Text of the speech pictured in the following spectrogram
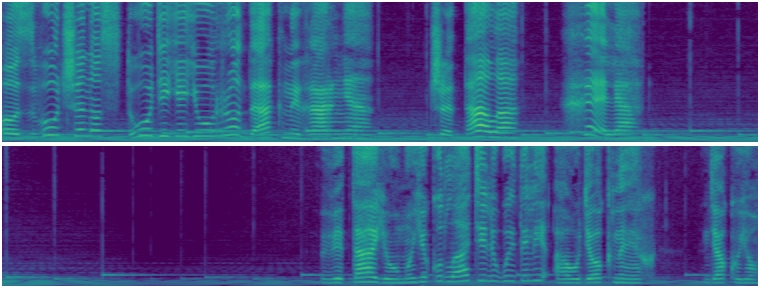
Озвучено студією Руда книгарня. Читала Хеля. Вітаю, мої кудлаті любителі аудіокниг. Дякую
